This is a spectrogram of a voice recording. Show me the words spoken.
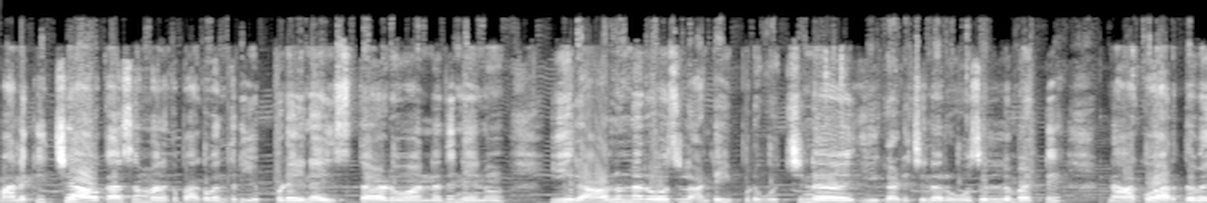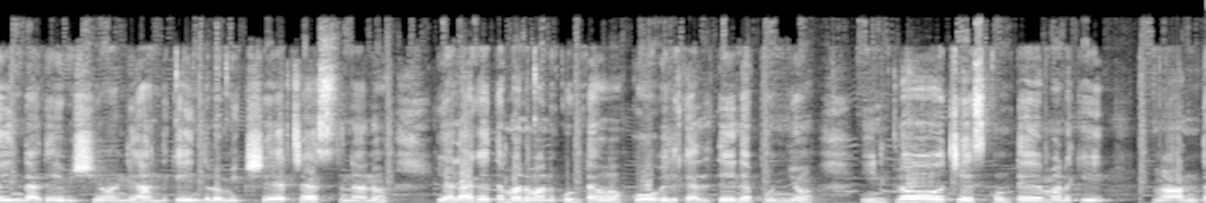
మనకిచ్చే అవకాశం మనకు భగవంతుడు ఎప్పుడైనా ఇస్తాడు అన్నది నేను ఈ రానున్న రోజులు అంటే ఇప్పుడు వచ్చిన ఈ గడిచిన రోజులను బట్టి నాకు అర్థమైంది అదే విషయం అండి. అందుకే ఇందులో మీకు షేర్ చేస్తున్నాను. ఎలాగైతే మనం అనుకుంటామో కోవిల్కి వెళ్తేనే పుణ్యం ఇంట్లో చేసుకుంటే మనకి అంత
